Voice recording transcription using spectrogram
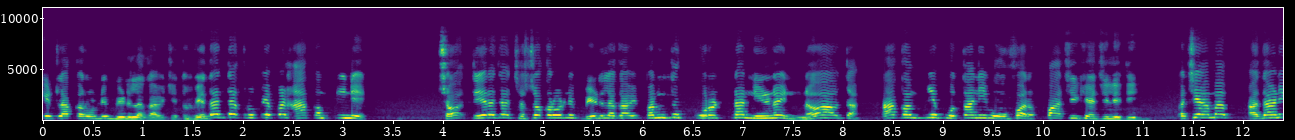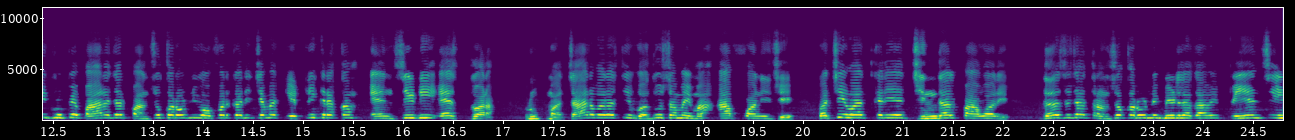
કેટલા કરોડની બીડ લગાવી છે. તો વેદાંતા ગ્રુપે પણ આ કંપનીને છ, તેર હજાર છસો કરોડની બીડ લગાવી, પરંતુ કોર્ટના નિર્ણય ન આવતા આ કંપનીએ પોતાની ઓફર પાછી ખેંચી લીધી. પછી આમાં અદાણી ગ્રુપે બાર હજાર પાંચસો કરોડની ઓફર કરી જેમાં કેટલીક રકમ એનસીડીએસ દ્વારા રૂપમાં ચાર વર્ષથી વધુ સમયમાં આપવાની છે. પછી વાત કરીએ જિંદલ પાવરે, દસ હજાર ત્રણસો કરોડની બીડ લગાવી પીએનસી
